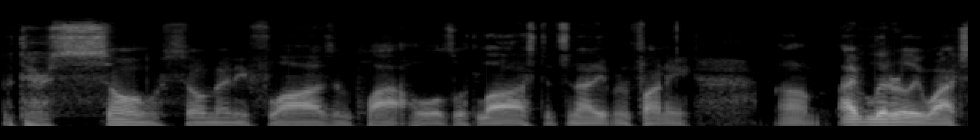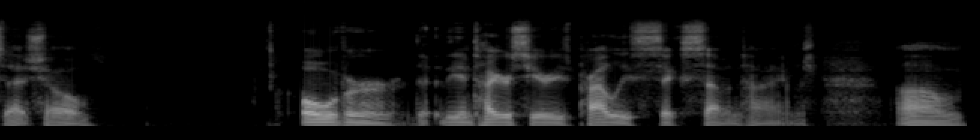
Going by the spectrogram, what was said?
but there's so so many flaws and plot holes with Lost. It's not even funny. Um, I've literally watched that show over the, the entire series probably six, seven times. Um,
